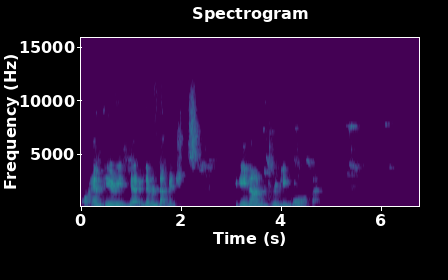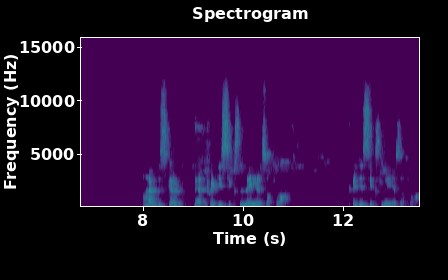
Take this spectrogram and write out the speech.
or M theory, there are 11 dimensions. Again, I'm revealing more of that. I have discovered there are 26 layers of life, 26 layers of life.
